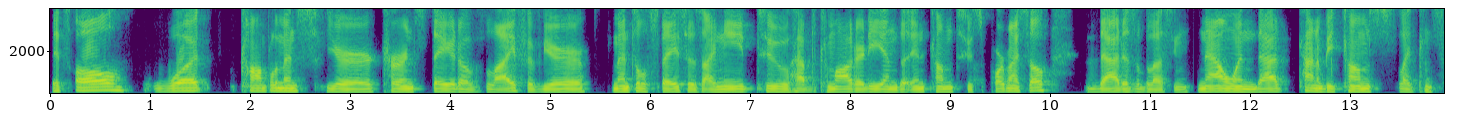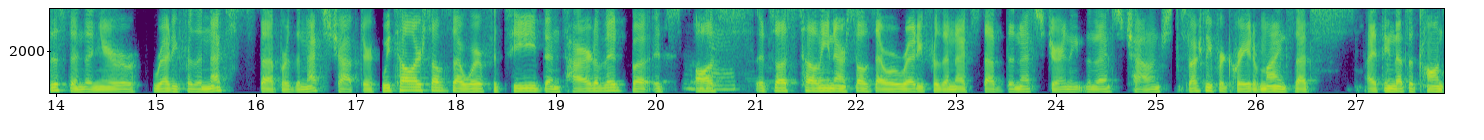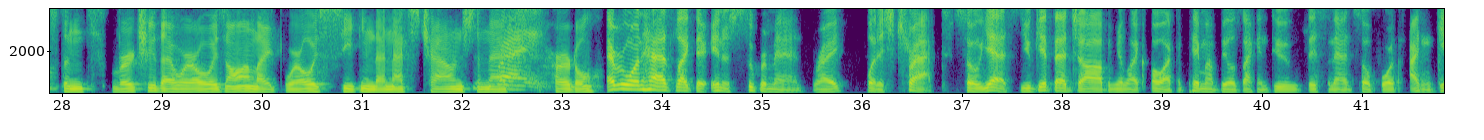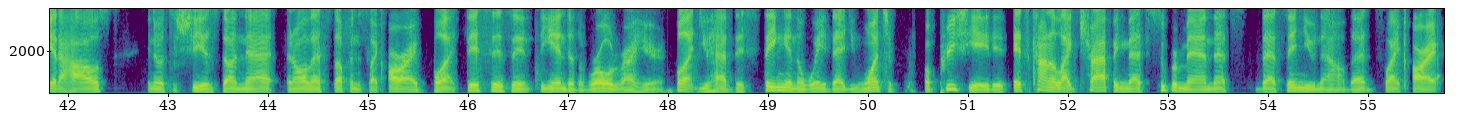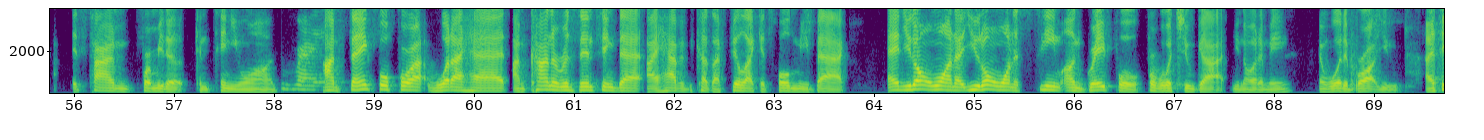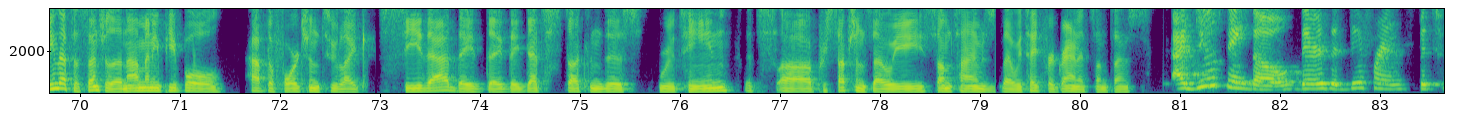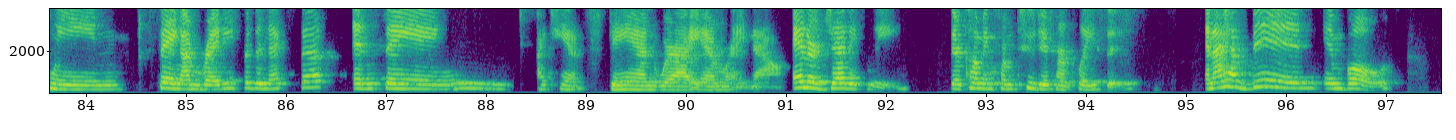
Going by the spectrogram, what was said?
it's all what complements your current state of life. If your mental space is I need to have the commodity and the income to support myself, that is a blessing. Now, when that kind of becomes like consistent and you're ready for the next step or the next chapter, we tell ourselves that we're fatigued and tired of it, but it's Mhm. us, it's us telling ourselves that we're ready for the next step, the next journey, the next challenge, especially for creative minds. That's, I think that's a constant virtue that we're always on. Like we're always seeking that next challenge, the next Right. hurdle. Everyone has like their inner Superman, right? But it's trapped. So yes, you get that job and you're like, oh, I can pay my bills, I can do this and that and so forth. I can get a house. You know, Tashi has done that and all that stuff. And it's like, all right, but this isn't the end of the road right here. But you have this thing in the way that you want to appreciate it. It's kind of like trapping that Superman that's that's in you now. That's like, all right, it's time for me to continue on. Right. I'm thankful for what I had. I'm kind of resenting that I have it because I feel like it's holding me back. And you don't want to you don't want to seem ungrateful for what you got, you know what I mean? And what it brought you. I think that's essential. That not many people have the fortune to like see that they they they get stuck in this routine. It's uh, perceptions that we sometimes that we take for granted. Sometimes I do think though there is a difference between saying I'm ready for the next step and saying I can't stand where I am right now. Energetically, they're coming from two different places. And I have been in both.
